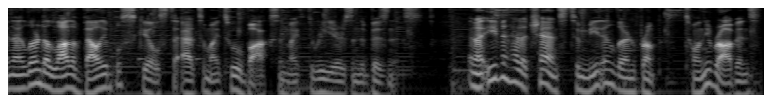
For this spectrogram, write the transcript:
and I learned a lot of valuable skills to add to my toolbox in my three years in the business. And I even had a chance to meet and learn from Tony Robbins,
